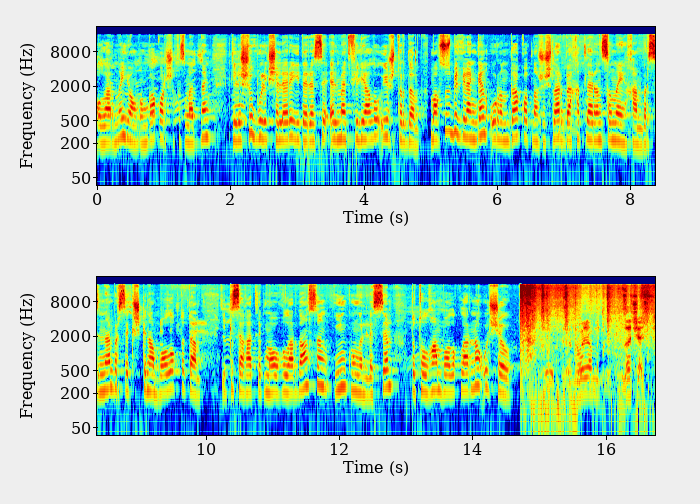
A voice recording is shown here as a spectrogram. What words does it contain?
Аларны янгынга каршы хезмәтнең килешү бүлекчәләре идарәсе Әлмәт филиалы оештырды. Махсус билгеләнгән урында катнашучылар бәхетләрен сыный һәм берсеннән берсе кичкенә балык тота. 2 сәгатьлек мавыгылардан соң иң күңеллесе тотылган балыкларны үлчәү. Вдвоем за часть.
